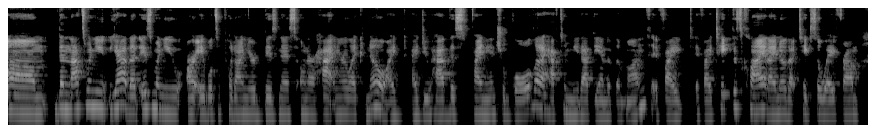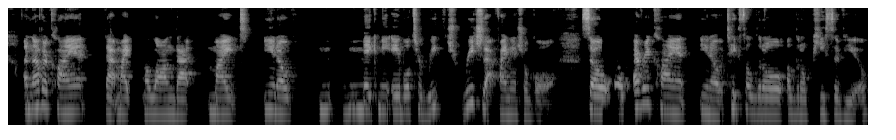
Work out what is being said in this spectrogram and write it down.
um, then that's when you yeah that is when you are able to put on your business owner hat and you're like no I, I do have this financial goal that i have to meet at the end of the month. If i if i take this client i know that takes away from another client that might come along that might you know make me able to reach reach that financial goal. So every client you know takes a little a little piece of you.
